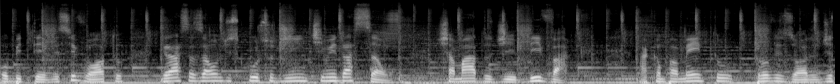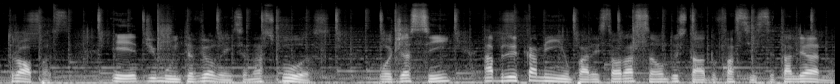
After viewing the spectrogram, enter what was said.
obteve esse voto graças a um discurso de intimidação, chamado de bivac, acampamento provisório de tropas, e de muita violência nas ruas. Pôde assim abrir caminho para a instauração do Estado fascista italiano.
